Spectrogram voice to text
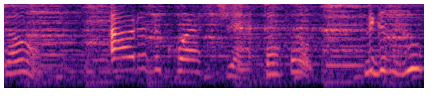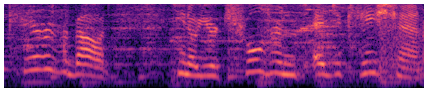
Don't. Out of the question. Because who cares about, you know, your children's education?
